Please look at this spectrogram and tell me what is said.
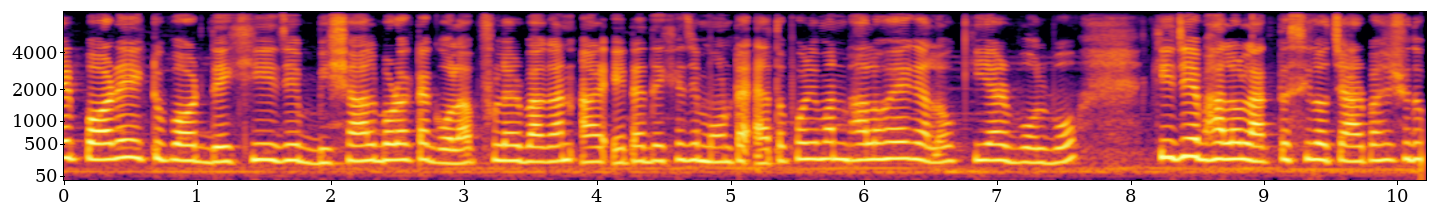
এরপরে একটু পর দেখি যে বিশাল বড় একটা গোলাপ ফুলের বাগান, আর এটা দেখে যে মনটা এত পরিমাণ ভালো হয়ে গেল, কি আর বলব? কি যে ভালো লাগতেছিল, চারপাশে শুধু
